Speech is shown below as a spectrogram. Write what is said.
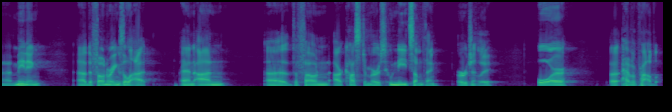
uh, meaning uh, the phone rings a lot, and on uh, the phone our customers who need something urgently or uh, have a problem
